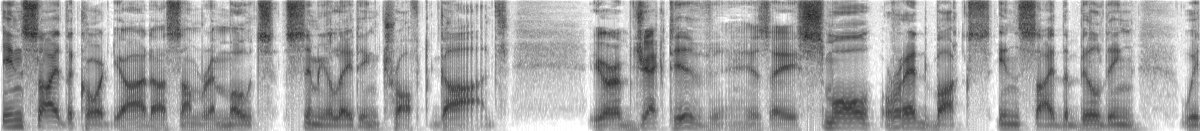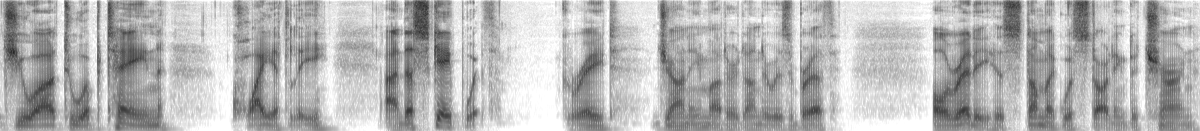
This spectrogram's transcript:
Inside the courtyard are some remotes simulating Troft guards. Your objective is a small red box inside the building which you are to obtain quietly and escape with. Great, Johnny muttered under his breath. Already his stomach was starting to churn.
